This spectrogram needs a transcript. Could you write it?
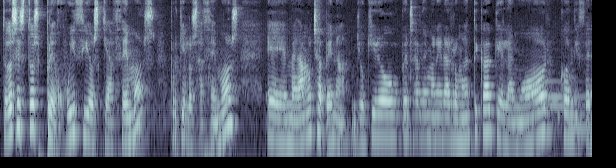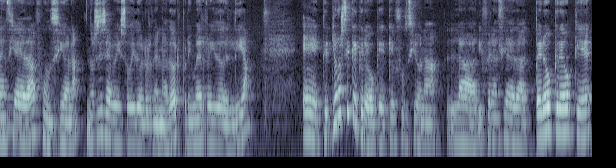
todos estos prejuicios que hacemos, porque los hacemos, eh, me da mucha pena. Yo quiero pensar de manera romántica que el amor con diferencia de edad funciona. No sé si habéis oído el ordenador, primer ruido del día. Eh, yo sí que creo que, funciona la diferencia de edad, pero creo que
